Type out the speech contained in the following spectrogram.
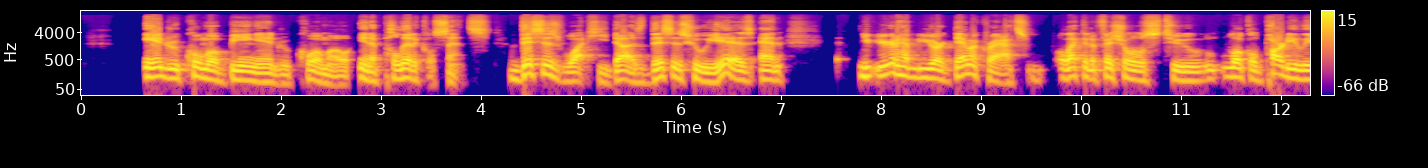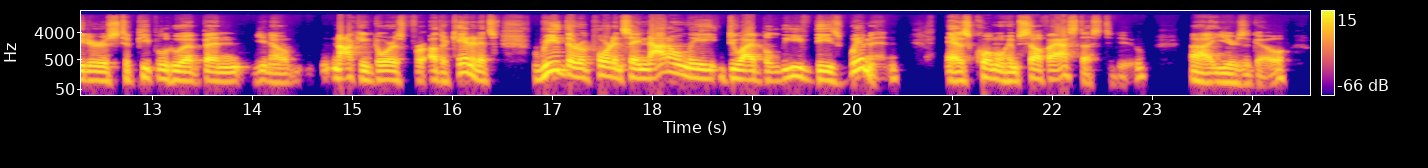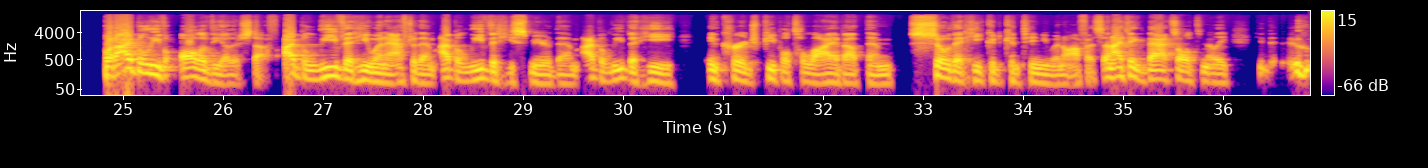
Andrew Cuomo being Andrew Cuomo in a political sense. This is what he does. This is who he is and you're going to have New York Democrats, elected officials to local party leaders to people who have been, you know, knocking doors for other candidates, read the report and say, not only do I believe these women, as Cuomo himself asked us to do uh, years ago, but I believe all of the other stuff. I believe that he went after them. I believe that he smeared them. I believe that he encouraged people to lie about them so that he could continue in office. And I think that's ultimately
